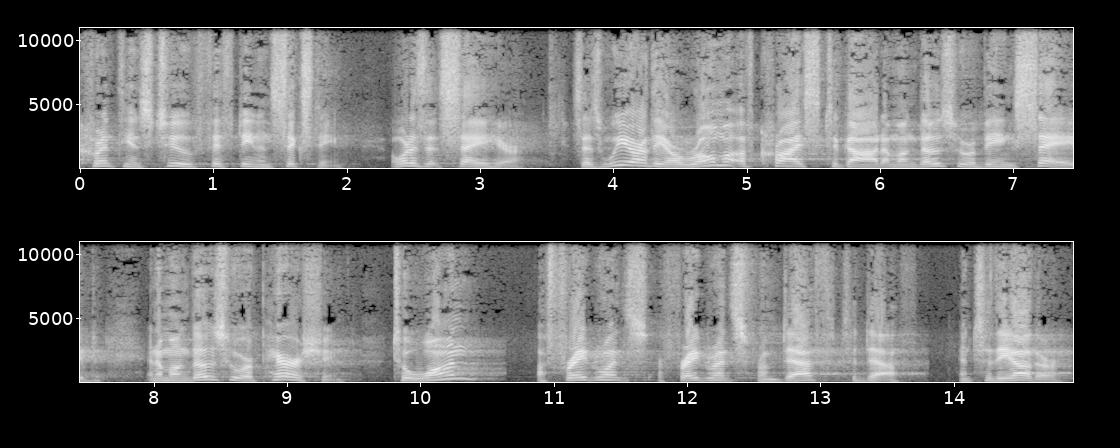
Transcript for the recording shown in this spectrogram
Corinthians 2, 15 and 16. What does it say here? It says, We are the aroma of Christ to God among those who are being saved and among those who are perishing. To one, a fragrance, a fragrance from death to death, and to the other,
